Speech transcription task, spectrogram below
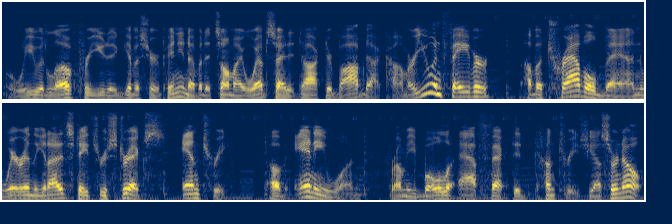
we would love for you to give us your opinion of it. It's on my website at doctorbob.com. Are you in favor of a travel ban wherein the United States restricts entry of anyone from Ebola affected countries? Yes or no?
